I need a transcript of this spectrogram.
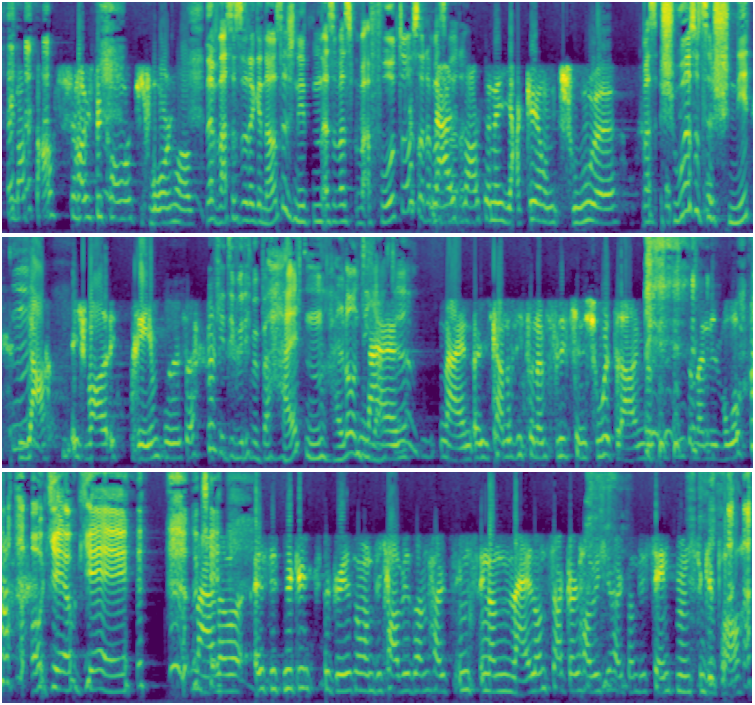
genau das habe ich bekommen, was ich wollen habe. Na, was hast du da genau zerschnitten? Also was war Fotos oder was Nein, war es da? war so eine Jacke und Schuhe. Was, Schuhe so zerschnitten? Ja, ich war extrem böse. Okay, die würde ich mir behalten. Hallo, und die nein, Jacke? Nein, ich kann das nicht von einem Flittchen Schuhe tragen, das ist unter mein Niveau. Okay, okay. Okay. Nein, aber es ist wirklich so gewesen und ich habe dann halt in, in einem Nylonsackel habe ich halt dann die Centmünzen gebraucht.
